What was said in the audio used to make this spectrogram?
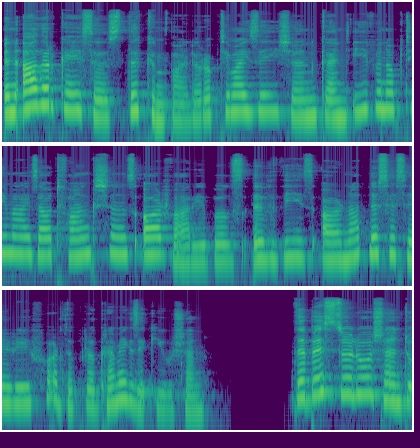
In other cases, the compiler optimization can even optimize out functions or variables if these are not necessary for the program execution. The best solution to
